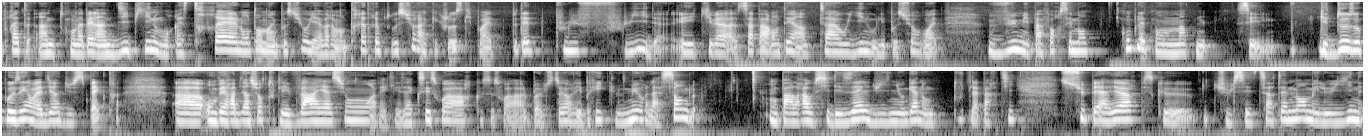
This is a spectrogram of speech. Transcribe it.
ce qu'on appelle un deep yin où on reste très longtemps dans les postures, où il y a vraiment très très peu de postures, à quelque chose qui pourrait être peut-être plus fluide et qui va s'apparenter à un Tao yin où les postures vont être vues mais pas forcément complètement maintenues. C'est les deux opposés, on va dire, du spectre. Euh, on verra bien sûr toutes les variations avec les accessoires, que ce soit le bolster, les briques, le mur, la sangle. On parlera aussi des ailes du yin yoga, donc toute la partie supérieure, puisque tu le sais certainement, mais le yin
